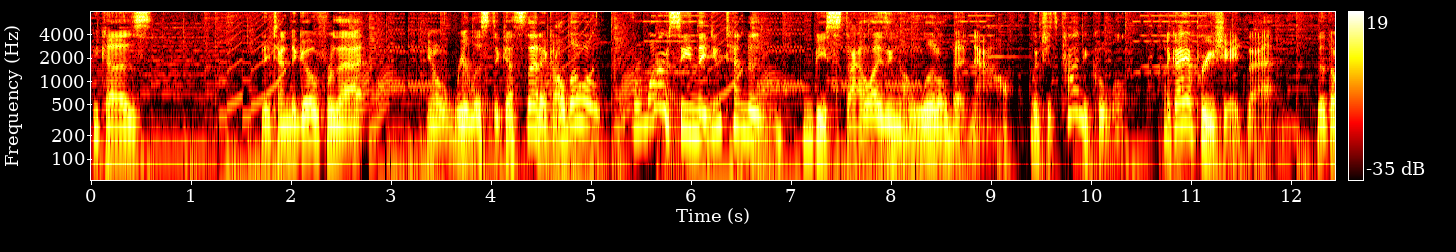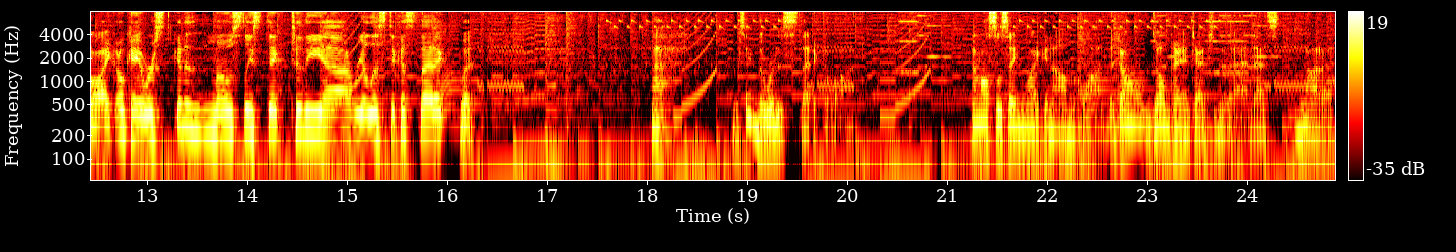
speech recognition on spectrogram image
Because they tend to go for that, you know, realistic aesthetic. Although, from what I've seen, they do tend to be stylizing a little bit now, which is kind of cool. Like, I appreciate that. That they're like, okay, we're gonna mostly stick to the uh, realistic aesthetic, but... Uh, I'm saying the word aesthetic a lot. I'm also saying like an um a lot, but don't don't pay attention to that. That's not a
